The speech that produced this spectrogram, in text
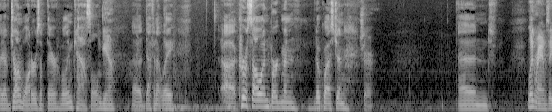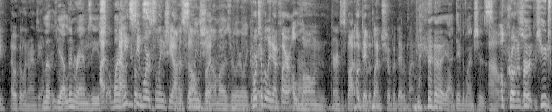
I'd have John Waters up there, William Castle, Yeah. uh, definitely. Uh, Kurosawa and Bergman, no question, Sure. and Lynne Ramsay. I would put Lynne Ramsay on Li- there as yeah, well. Lynne Ramsay. I, So why I need to So- see more of Celine Sciamma's yeah, Celine films, but Sciamma is really really great. Portrait of a Lady on Fire alone earns a spot. Oh, David Lynch. I'll put David Lynch. yeah, David Lynch is Uh, oh, huge Cronenberg. huge,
